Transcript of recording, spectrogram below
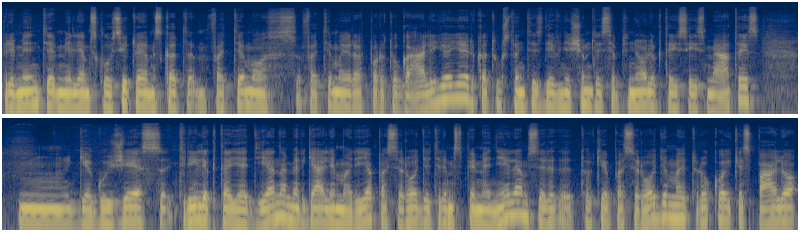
priminti mėlyms klausytojams, kad Fatimos, Fatima yra Portugalijoje ir kad 1917 metais gegužės 13 dieną mergelė Marija pasirodė trims piemenėliams ir tokie pasirodymai truko iki spalio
